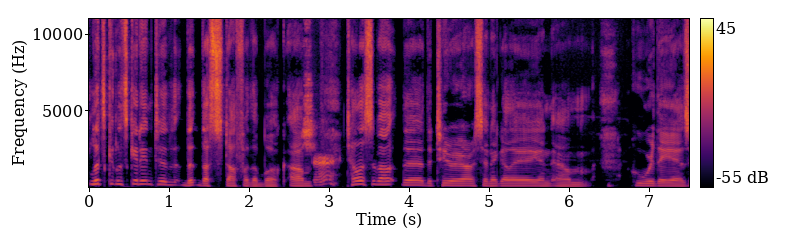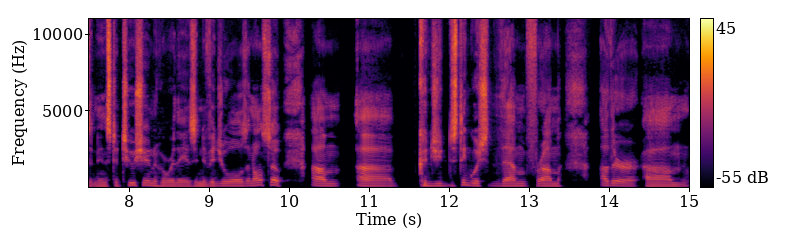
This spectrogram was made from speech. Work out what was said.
let's get let's get into the, the stuff of the book. Um, sure. Tell us about the the Tirailleurs Senegalais and um, who were they as an institution? Who were they as individuals? And also, um, uh, could you distinguish them from other um,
